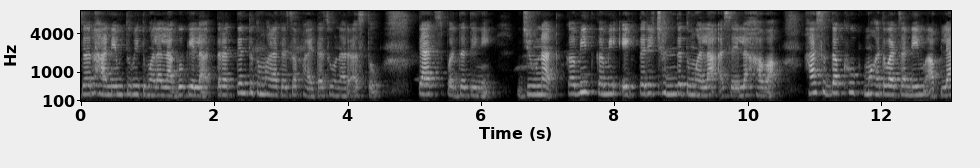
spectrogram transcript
जर हा नेम तुम्ही तुम्हाला लागू केला तर अत्यंत तुम्हाला त्याचा फायदाच होणार असतो. त्याच पद्धतीने जीवनात कमीत कमी एकतरी छंद तुम्हाला असायला हवा. हा सुद्धा खूप महत्त्वाचा नेम आपल्या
